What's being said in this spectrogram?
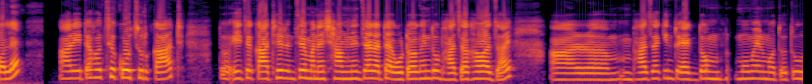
বলে। আর এটা হচ্ছে কচুর কাঠ। তো এই যে কাঠের যে মানে সামনের জায়গাটা, ওটাও কিন্তু ভাজা খাওয়া যায়। আর ভাজা কিন্তু একদম মোমের মতো তুল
